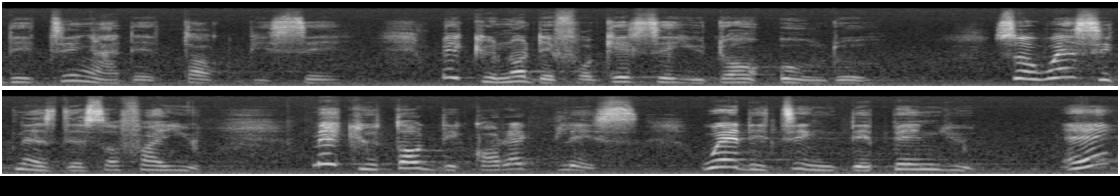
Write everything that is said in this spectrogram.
The thing I dey talk be say, make you not dey forget say you don old o. So when sickness dey suffer you, make you talk the correct place where the thing dey pain you. Eh?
